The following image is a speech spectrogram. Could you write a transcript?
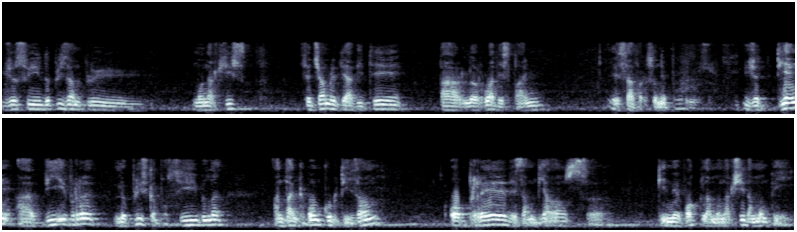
je suis de plus en plus monarchiste. Cette chambre était habitée par le roi d'Espagne et son épouse. Je tiens à vivre le plus que possible en tant que bon courtisan auprès des ambiances euh, qui m'évoquent la monarchie dans mon pays.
